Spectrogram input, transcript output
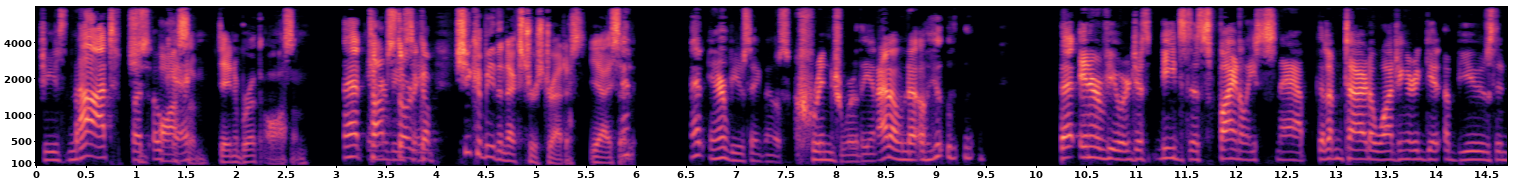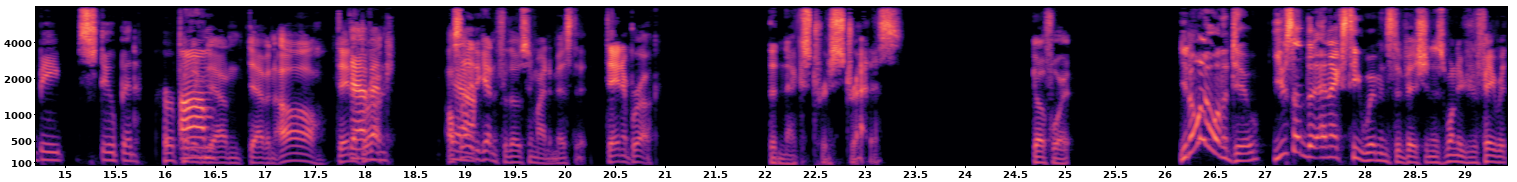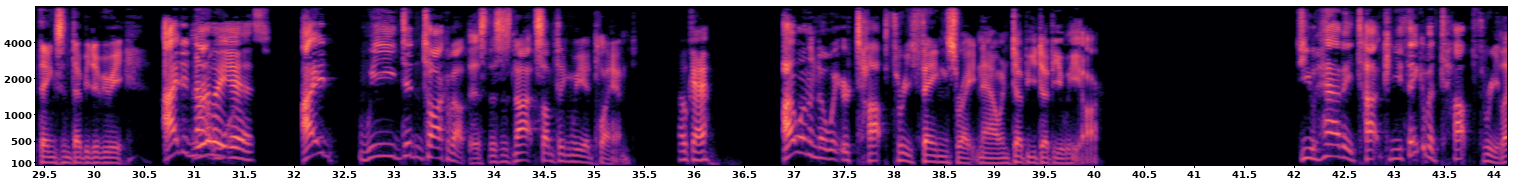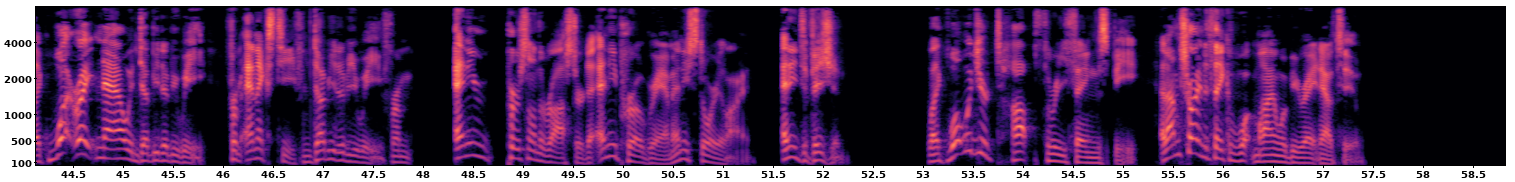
she's not, but She's okay. awesome. Dana Brooke, awesome. That Top star to come. She could be the next Trish Stratus. Yeah, I said it. That interview segment was cringeworthy, and I don't know. that interviewer just needs to finally snap because I'm tired of watching her get abused and be stupid. Her putting Um, down Devin. Oh, Dana Devin. Brooke. I'll say it again for those who might have missed it. Dana Brooke. The next Trish Stratus. Go for it. You know what I want to do? You said the NXT women's division is one of your favorite things in WWE. I did It not really wa- is. I we didn't talk about this. This is not something we had planned. Okay. I want to know what your top three things right now in WWE are. Do you have a top? Can you think of a top three? Like what right now in WWE from NXT, from WWE, from any person on the roster to any program, any storyline, any division? Like what would your top three things be? And I'm trying to think of what mine would be right now too.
